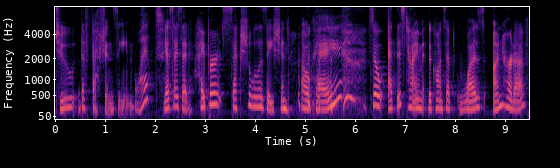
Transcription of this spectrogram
to the fashion scene. What? Yes, I said hypersexualization. Okay. so at this time, the concept was unheard of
